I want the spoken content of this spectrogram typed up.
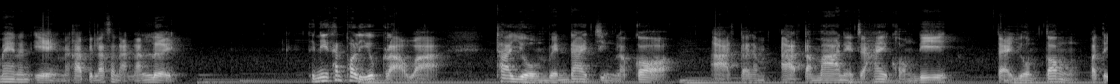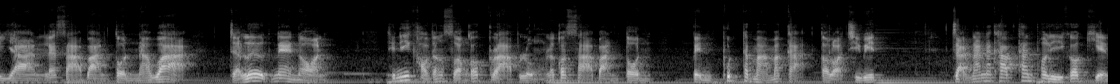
แม่นั่นเองนะครับ เป็นลักษณะนั้นเลย ทีนี้ท่านพ่อหลีก็กล่าวว่า ถ้าโยมเว้นได้จริงแล้วก็อาจตอาตมาเนี่ยจะให้ของดี แต่โยมต้องปฏิญาณและสาบานตนนะว่าจะเลิกแน่นอน ทีนี้เขาทั้งสองก็กราบลงแล้วก็สาบานตน เป็นพุทธมามกะตลอดชีวิต จากนั้นนะครับท่านพอลีก็เขียน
